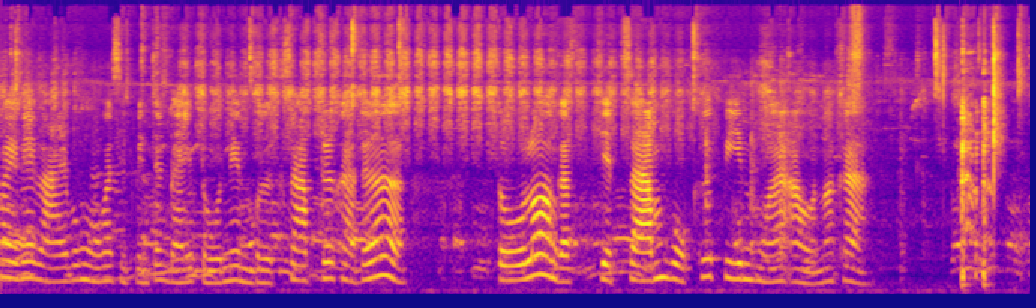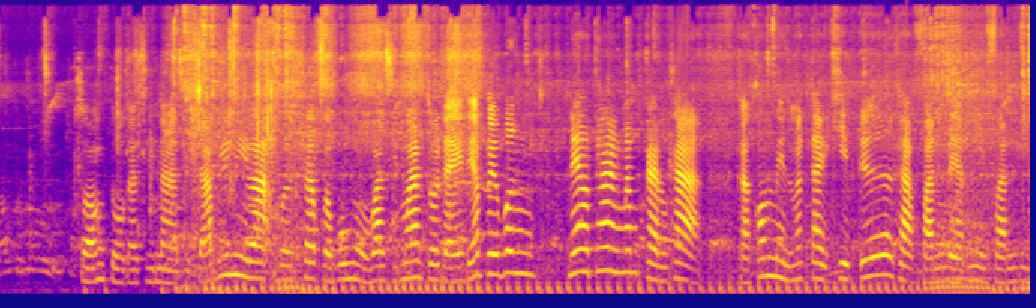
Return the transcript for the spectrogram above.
ภัยได้หลายบ่ฮู้ว่าสิเป็นจังใดโตเน้นเบิกทรัพย์เด้อค่ะเด้อ โตร่องกับเจ็ดสามหกคือปีนหัวเอาเนาะค่ะสองตัวกับสินาสิจับอยู่นี่ละเบิกทรัพย์กับบ่ฮู้ว่าสิมาตัวใด เดี๋ยวไปเบิ่งแนวทางนํกันค่ะก็คอมเมนต์มาใต้คลิปเด้อค่ะ ฝันแบบนี้ฝันดี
